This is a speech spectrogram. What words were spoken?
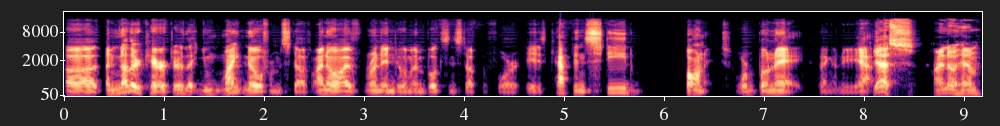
uh, another character that you might know from stuff, I know I've run into him in books and stuff before, is Captain Stede Bonnet or Bonnet, depending on who you ask. yes, I know him.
